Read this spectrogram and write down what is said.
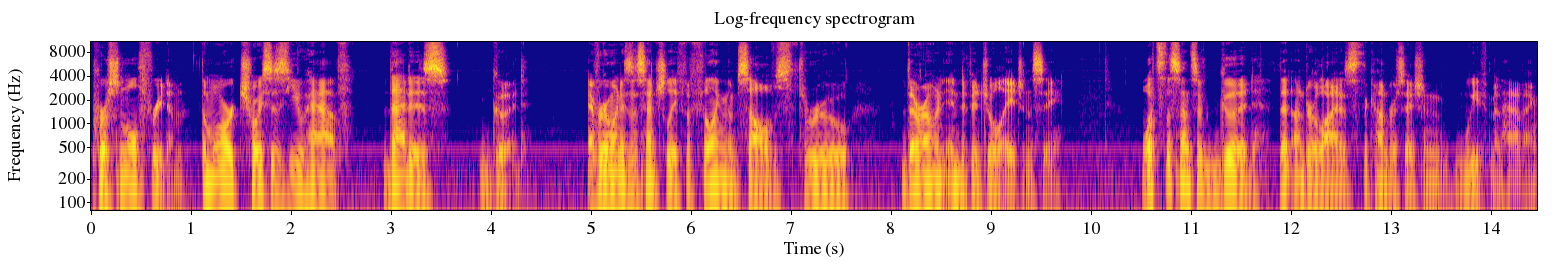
personal freedom. The more choices you have, that is good. Everyone is essentially fulfilling themselves through their own individual agency. What's the sense of good that underlies the conversation we've been having?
